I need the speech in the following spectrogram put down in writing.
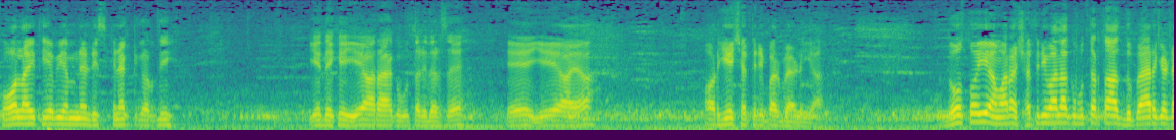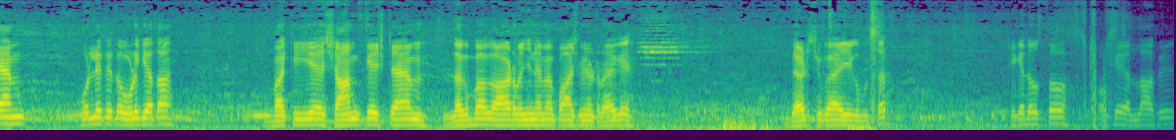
कॉल आई थी, अभी हमने डिस्कनेक्ट कर दी। ये देखिए, ये आ रहा है कबूतर इधर से। ये ये आया, और ये छतरी पर बैठ गया। दोस्तों, ये हमारा छतरी वाला कबूतर था। दोपहर के टाइम खोल लेते तो उड़ गया था। बाकी ये शाम के इस टाइम लगभग आठ बजने में पाँच मिनट रह गए। बैठ चुका है ये कबूतर। ठीक है दोस्तों, ओके, अल्लाह हाफिज़।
